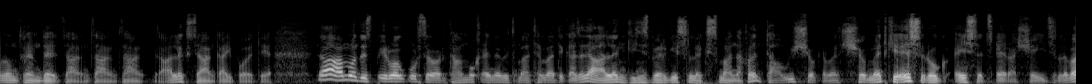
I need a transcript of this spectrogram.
რომ დღემდე ძალიან ძალიან ძალიან ალექსი ძალიან კაი პოეტია. და ამოდის პირველ კურსზე ვარ გამოყენებით მათემატიკაზე და ალენ გინზბერგის ლექსს მანახე და დავიშოკე მეთქი ეს რო ესე წერა შეიძლება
